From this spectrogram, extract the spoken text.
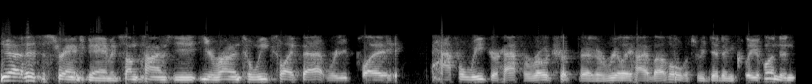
Yeah, it is a strange game, and sometimes you, you run into weeks like that where you play half a week or half a road trip at a really high level, which we did in Cleveland, and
